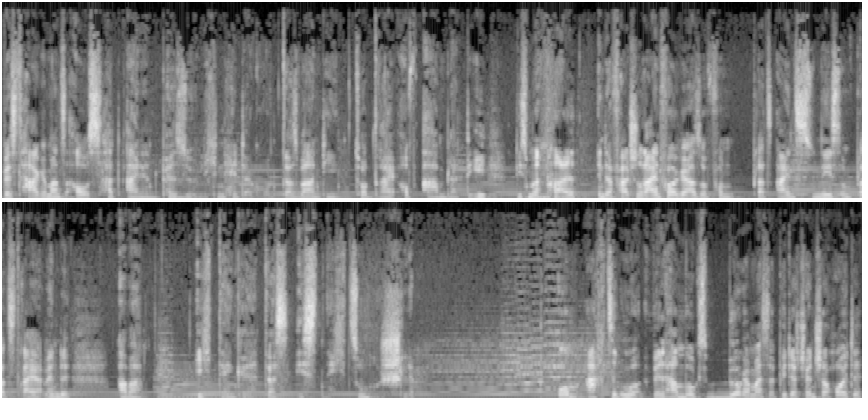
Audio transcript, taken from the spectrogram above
Westhagemanns Aus hat einen persönlichen Hintergrund. Das waren die Top 3 auf abendblatt.de. Diesmal mal in der falschen Reihenfolge, also von Platz 1 zunächst und Platz 3 am Ende. Aber ich denke, das ist nicht so schlimm. Um 18 Uhr will Hamburgs Bürgermeister Peter Tschentscher heute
